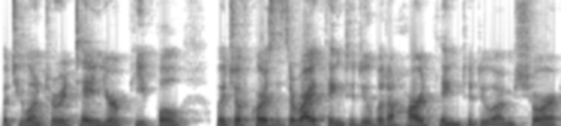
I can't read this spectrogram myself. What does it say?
but you want to retain your people which of course is the right thing to do but a hard thing to do i'm sure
